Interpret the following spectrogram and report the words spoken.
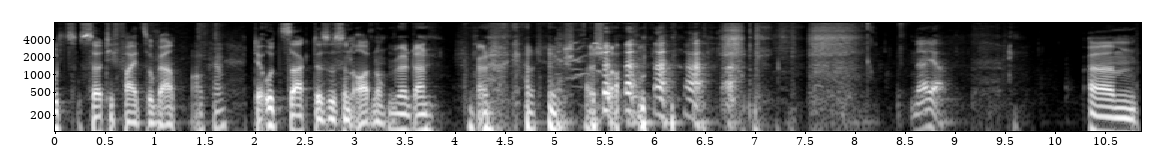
Utz Certified sogar. Okay. Der Utz sagt, das ist in Ordnung. Ja, dann kann, kann ich nicht falsch laufen. Naja. Ähm,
